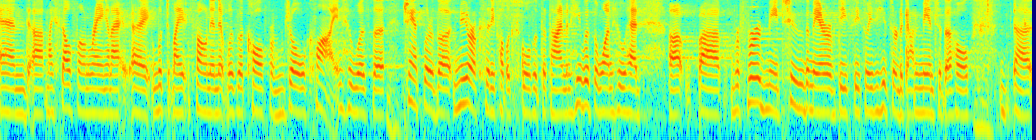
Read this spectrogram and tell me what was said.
and uh, my cell phone rang, and I, I, looked at my phone, and it was a call from Joel Klein, who was the chancellor of the New York City Public Schools at the time, and he was the one who had uh, uh referred me to the mayor of DC, so he, he'd sort of gotten me into the whole uh,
